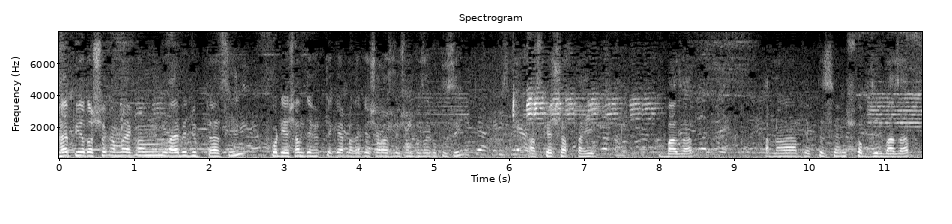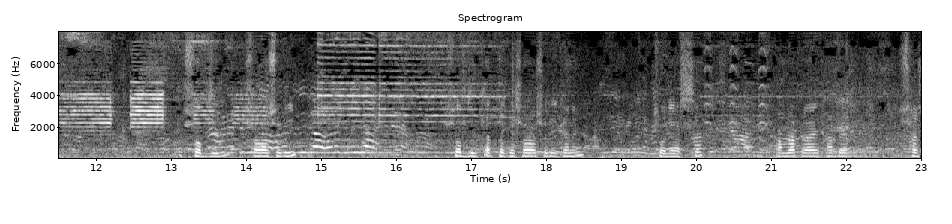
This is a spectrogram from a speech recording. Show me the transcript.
হ্যাঁ প্রিয় দর্শক, আমরা এখন লাইভে যুক্ত আছি। পটিয়া শান্তিহাট থেকে আপনাদেরকে সরাসরি সম্প্রচার করতেছি। আজকের সাপ্তাহিক বাজার। আপনারা দেখতেছেন সবজির বাজার। সবজি সরাসরি সবজির খাত থেকে সরাসরি এখানে চলে আসছে। আমরা প্রায় হাটের শেষ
